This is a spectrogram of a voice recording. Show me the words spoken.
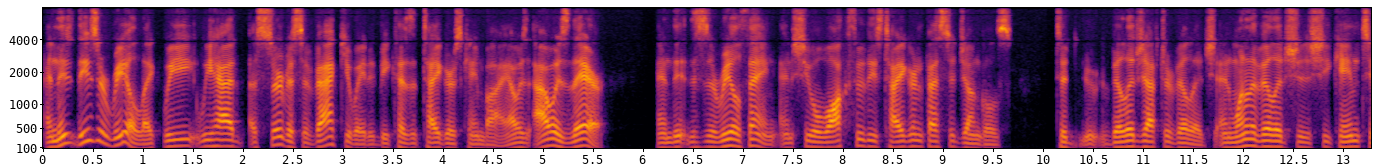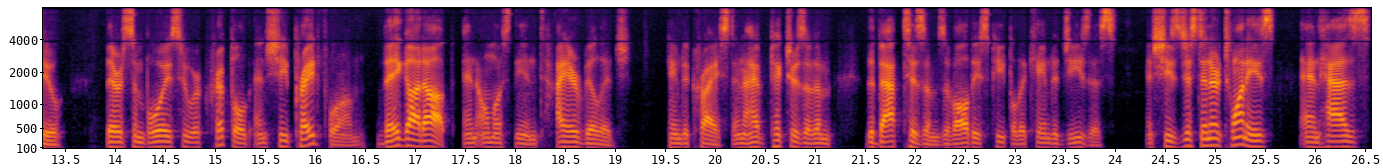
And these these are real. Like we we had a service evacuated because the tigers came by. I was I was there. And th- this is a real thing. And she will walk through these tiger infested jungles to village after village. And one of the villages she came to, there were some boys who were crippled, and she prayed for them. They got up, and almost the entire village came to Christ. And I have pictures of them, the baptisms of all these people that came to Jesus. And she's just in her 20s and has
